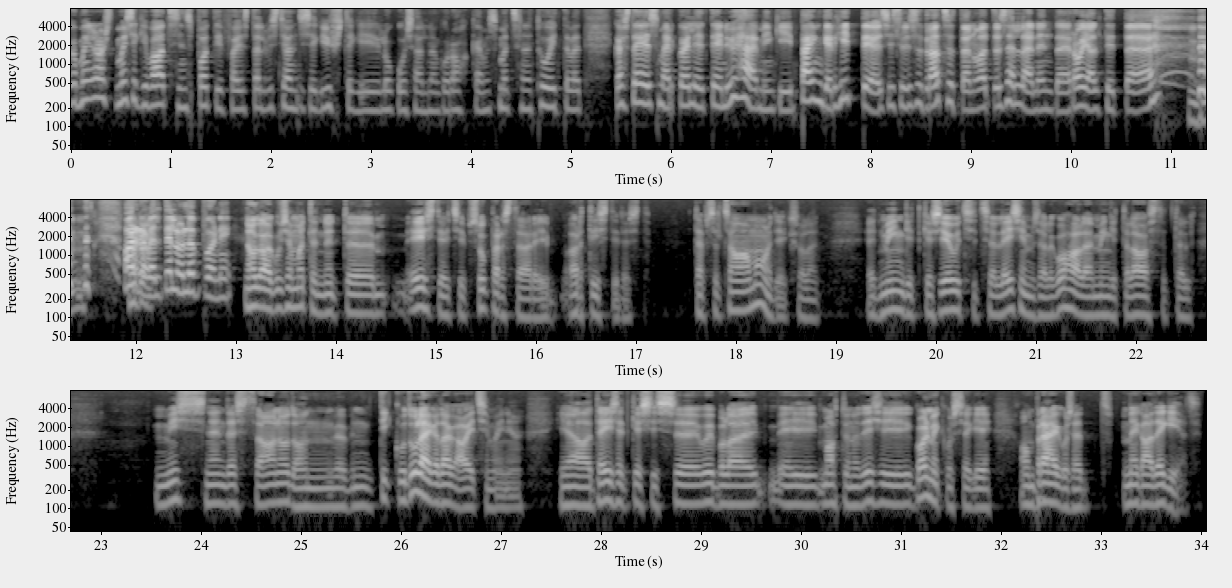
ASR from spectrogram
aga minu arust ma isegi vaatasin Spotify's, tal vist ei olnud isegi ühtegi lugu seal nagu rohkem, siis mõtlesin, et huvitav, et kas ta eesmärk oli, et teen ühe mingi bängar hitti ja siis lihtsalt ratsutan vaata selle nende royaltite mm -hmm. arvelt elu lõpuni. no aga kui sa mõtled nüüd äh, Eesti otsib superstaari artistidest, täpselt samamoodi, eks ole, et mingid, kes jõudsid selle esimesele kohale mingitel aastatel, mis nendest saanud on, tikutulega taga hoidsime, onju. Ja teised, kes siis äh, võib-olla ei mahtunud esikolmikussegi, on praegused megategijad.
